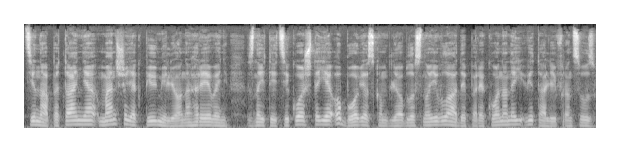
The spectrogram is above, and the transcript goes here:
Ціна питання менше як півмільйона гривень. Знайти ці кошти є обов'язком для обласної влади, переконаний Віталій Француз.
